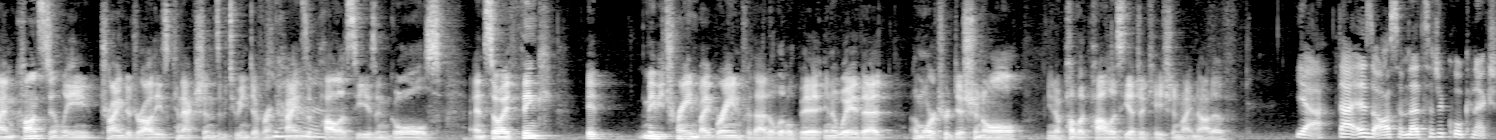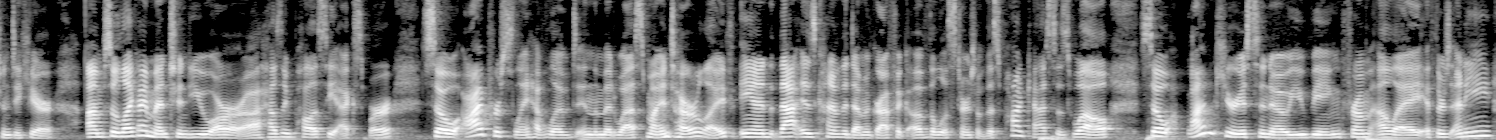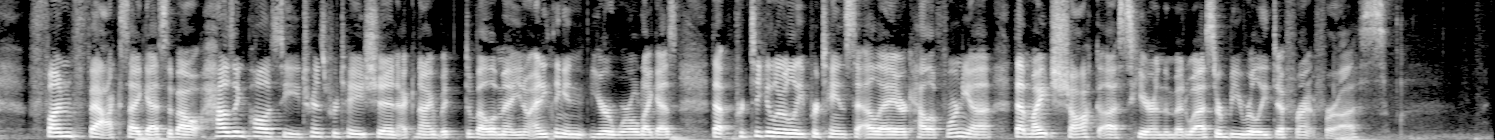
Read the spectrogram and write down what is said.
I'm constantly trying to draw these connections between different yeah. kinds of policies and goals. And so I think it maybe trained my brain for that a little bit in a way that a more traditional, you know, public policy education might not have. Yeah, that is awesome. That's such a cool connection to hear. Um, so, like I mentioned, you are a housing policy expert. So, I personally have lived in the Midwest my entire life, and that is kind of the demographic of the listeners of this podcast as well. So, I'm curious to know, you being from LA, if there's any fun facts, I guess, about housing policy, transportation, economic development, you know, anything in your world, I guess, that particularly pertains to LA or California that might shock us here in the Midwest or be really different for us?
